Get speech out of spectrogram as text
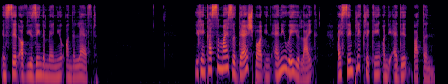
instead of using the menu on the left. You can customize the dashboard in any way you like by simply clicking on the Edit button.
